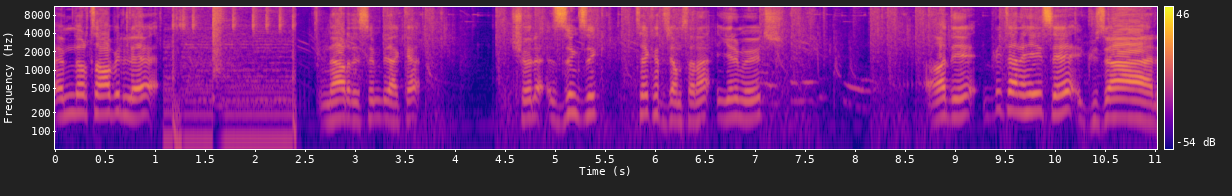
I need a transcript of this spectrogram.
M4 abiyle Neredesin? Bir dakika. Şöyle zing zing tek atacağım sana. 23. Hadi bir tane HS güzel.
